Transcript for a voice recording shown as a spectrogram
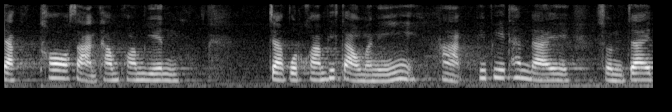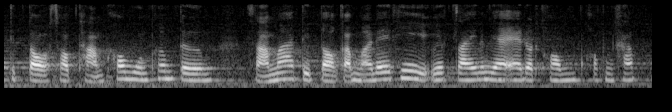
จากท่อสารทำความเย็น จากบทความที่กล่าวมานี้ หากพี่ๆท่านใดสนใจติดต่อสอบถามข้อมูลเพิ่มเติม สามารถติดต่อกลับมาได้ที่เว็บไซต์น้ำยา air.com ขอบคุณครับ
